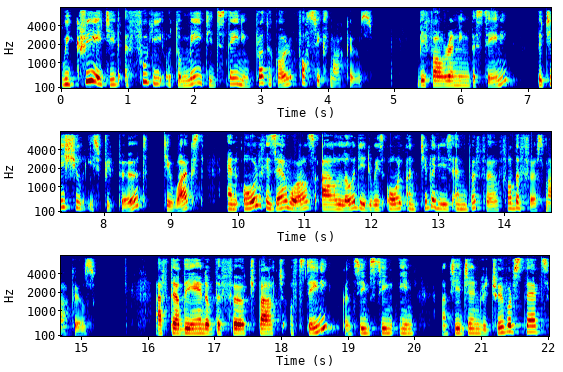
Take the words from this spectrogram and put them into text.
we created a fully automated staining protocol for six markers. Before running the staining, the tissue is prepared, dewaxed, and all reservoirs are loaded with all antibodies and buffer for the first markers. After the end of the first part of staining, consisting in antigen retrieval steps,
